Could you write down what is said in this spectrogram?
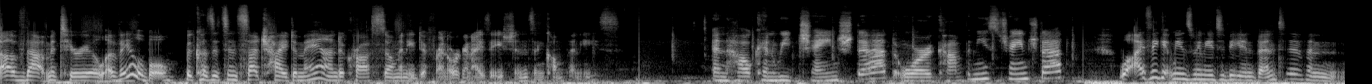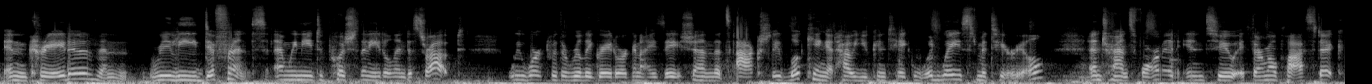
of that material available because it's in such high demand across so many different organizations and companies. And how can we change that or companies change that? Well, I think it means we need to be inventive and, and creative and really different, and we need to push the needle and disrupt. We worked with a really great organization that's actually looking at how you can take wood waste material and transform it into a thermoplastic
